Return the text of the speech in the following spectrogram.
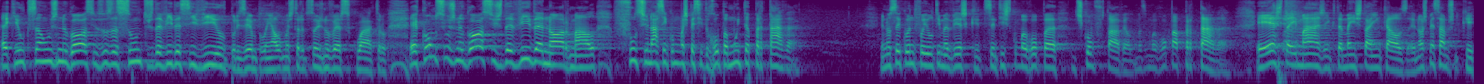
aquilo que são os negócios, os assuntos da vida civil, por exemplo, em algumas traduções no verso 4. É como se os negócios da vida normal funcionassem como uma espécie de roupa muito apertada. Eu não sei quando foi a última vez que te sentiste com uma roupa desconfortável, mas uma roupa apertada. É esta a imagem que também está em causa. E nós pensamos que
